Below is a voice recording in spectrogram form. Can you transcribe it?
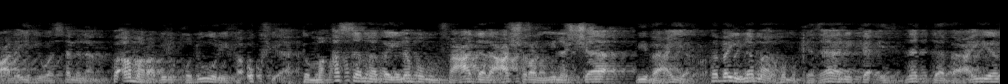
عليه وسلم فأمر بالقدور فأكفئ ثم قسم بينهم فعدل عشرا من الشاء ببعير فبينما هم كذلك إذ ند بعير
